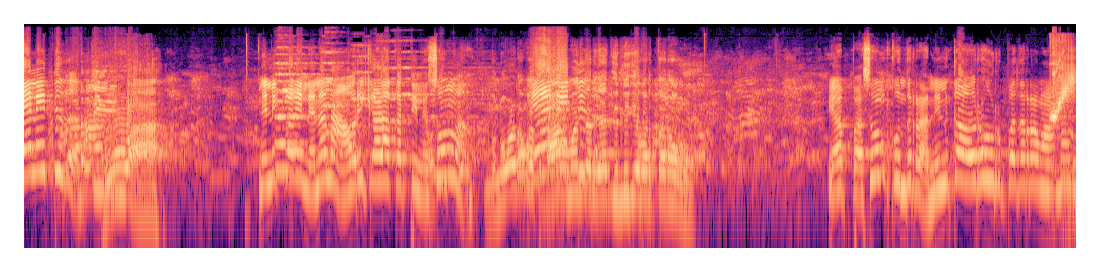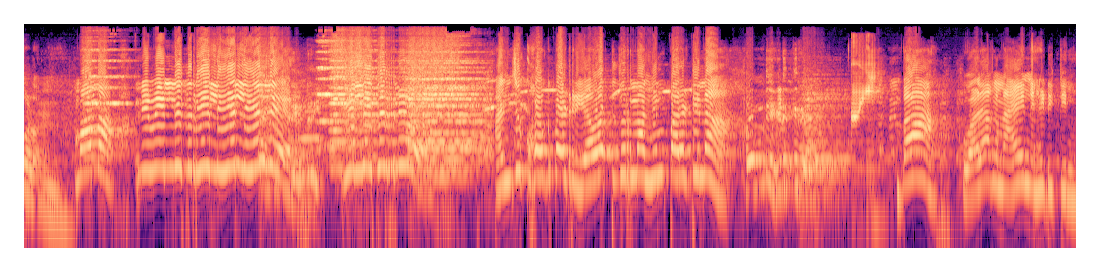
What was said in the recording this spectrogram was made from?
ಏನೈತಿದ? ಹೂವ. ನಿನಗೆ ಕೇಳಿನ ನಾನು ಅವ್ರಿಗೆ ಕೇಳಾಕತ್ತೀನಿ ಸುಮ್ಮ. ನೋಡ ಮತ್ತೆ ಭಾಳ ಮಂದಿ ಎದ್ದು ಇಲ್ಲಿಗೆ ಬರ್ತಾರ ಅವರು. ಯಪ್ಪ ಸುಮ್ ಕುಂದ್ರ ನಿನ್ಕ ಅವರು ಹುರುಪದಾರ ಮಾಮಗಳು. ಮಾಮ ನೀವ್ ಇಲ್ಲಿದ್ರಿ ಇಲ್ಲಿ ಇಲ್ಲಿ ಇಲ್ಲಿ. ಎಲ್ಲಿದ್ರಿ ನೀವು? ಅಂಜಕ್ ಹೋಗ್ಬೇಡ್ರಿ ಯಾವತ್ತಿದ್ರು ನಾನು ನಿಮ್ಮ ಪಾರ್ಟಿನ ಬಾ ಒಳಗ ನಾ ಏನು ಹಿಡಿತೀನಿ?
